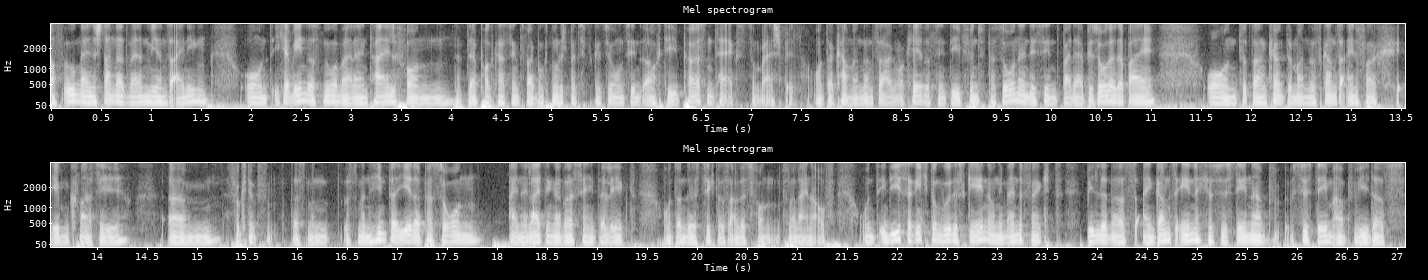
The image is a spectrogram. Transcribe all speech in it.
auf irgendeinen Standard werden wir uns einigen. Und ich erwähne das nur, weil ein Teil von der Podcasting 2.0 Spezifikation sind auch die Person Tags zum Beispiel. Und da kann man dann sagen, okay, das sind die fünf Personen, die sind bei der Episode dabei. Und dann könnte man das ganz einfach eben quasi ähm, verknüpfen, dass man, dass man hinter jeder Person eine Lightning-Adresse hinterlegt und dann löst sich das alles von, von alleine auf. Und in diese Richtung würde es gehen und im Endeffekt bildet das ein ganz ähnliches System ab, System ab wie das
